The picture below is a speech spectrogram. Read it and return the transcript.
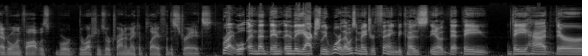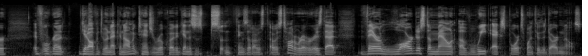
everyone thought was were the Russians were trying to make a play for the Straits. Right. Well, and then and, and they actually were. That was a major thing because you know that they they had their. If we're going to get off into an economic tangent real quick, again, this is certain things that I was I was taught or whatever, is that their largest amount of wheat exports went through the Dardanelles.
